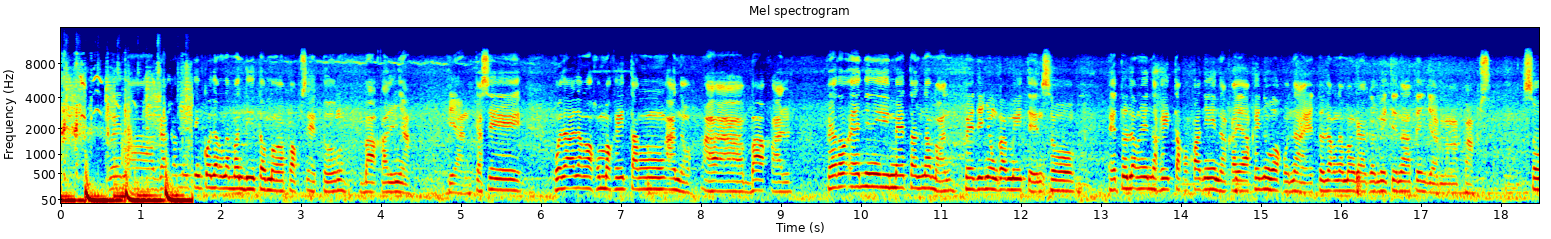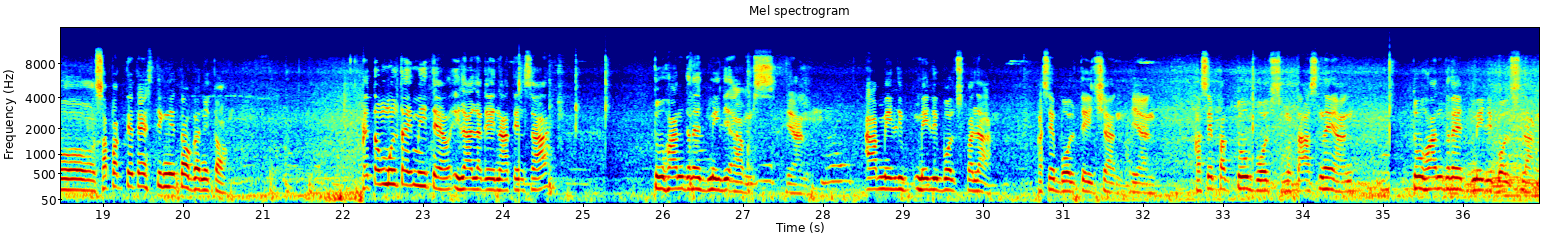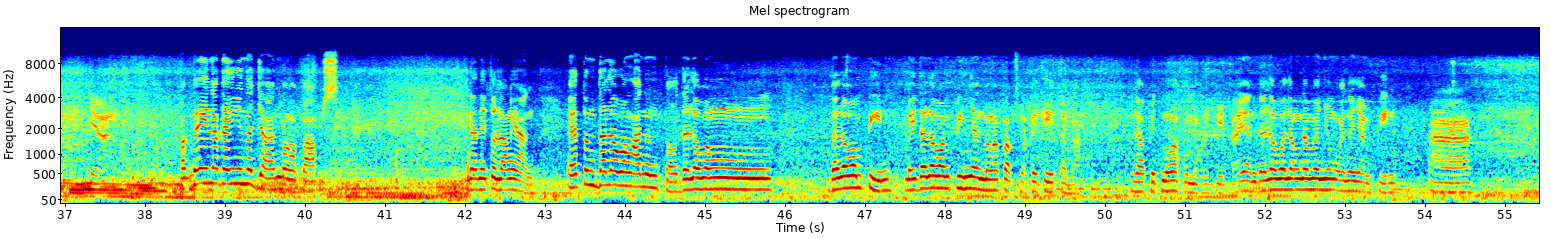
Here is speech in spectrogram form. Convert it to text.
well, ah, gagamitin ko lang naman dito mga paps itong bakal niya. Yan, kasi wala lang ako makitang ano, ah, bakal. Pero any metal naman, pwede nyong gamitin. So, ito lang yung nakita ko kanina, kaya kinuha ko na. Ito lang naman gagamitin natin dyan mga paps. So, sa pagte-testing nito, ganito. Itong multimeter, ilalagay natin sa 200 milliamps. Yan. Ah, milli, millivolts pala. Kasi voltage yan. Yan. Kasi pag 2 volts, mataas na yan, 200 millivolts lang. Yan. Pag nailagay nyo na dyan, mga paps, ganito lang yan. Etong dalawang ano to, dalawang dalawang pin, may dalawang pin yan mga paps, nakikita ba? Lapit mo kung makikita. Ayan, dalawa lang naman yung ano yan pin. Ah,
